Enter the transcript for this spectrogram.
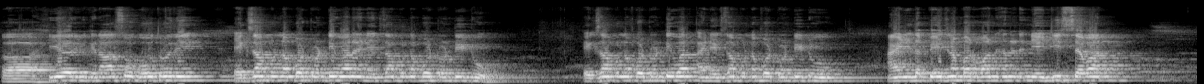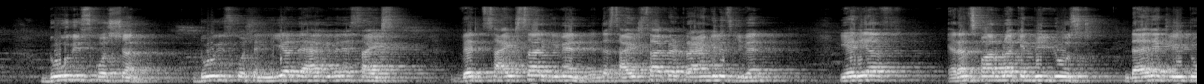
uh, here you can also go through the example number 21 and example number 22. Example number 21 and example number 22 and in the page number 187 do this question do this question here they have given a sides when sides are given when the sides of a triangle is given area Aaron's formula can be used directly to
